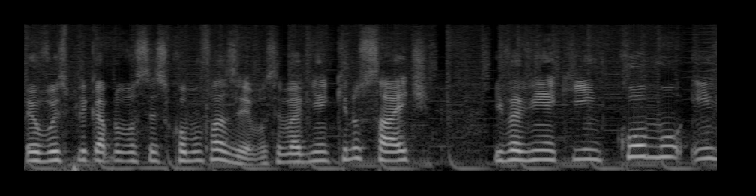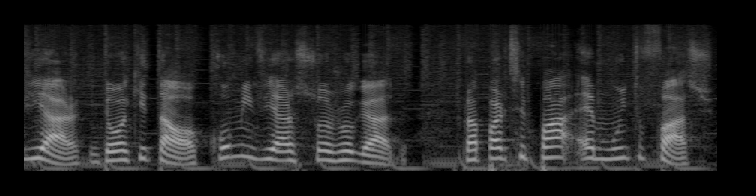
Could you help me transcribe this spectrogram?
eu vou explicar para vocês como fazer. Você vai vir aqui no site e vai vir aqui em como enviar. Então aqui tá, ó, como enviar sua jogada. Para participar é muito fácil.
